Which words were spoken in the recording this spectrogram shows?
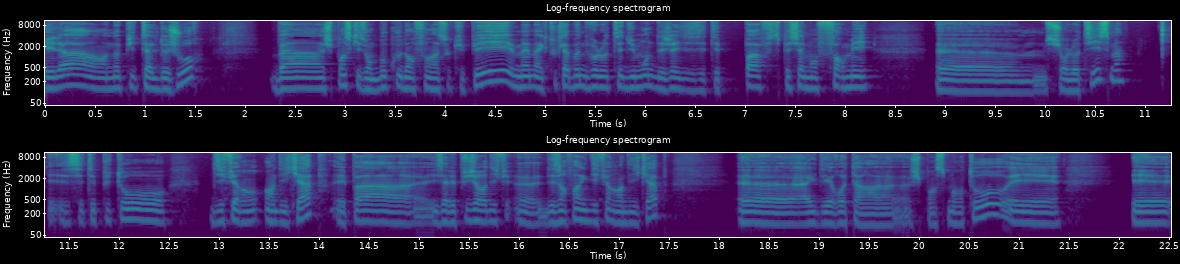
Et là, en hôpital de jour, ben, je pense qu'ils ont beaucoup d'enfants à s'occuper. Même avec toute la bonne volonté du monde, déjà, ils n'étaient pas spécialement formés euh, sur l'autisme. C'était plutôt différents handicaps et pas ils avaient plusieurs euh, des enfants avec différents handicaps euh, avec des retards euh, je pense mentaux et et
